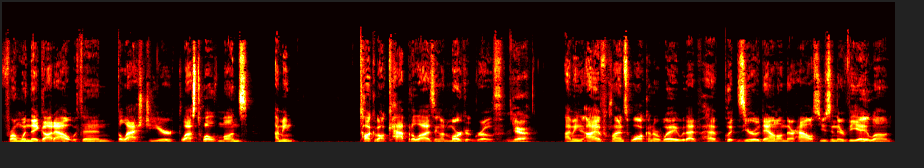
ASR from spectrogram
from when they got out within the last year, the last 12 months, I mean, talk about capitalizing on market growth. Yeah. I mean, I have clients walking away that have put zero down on their house using their VA loan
